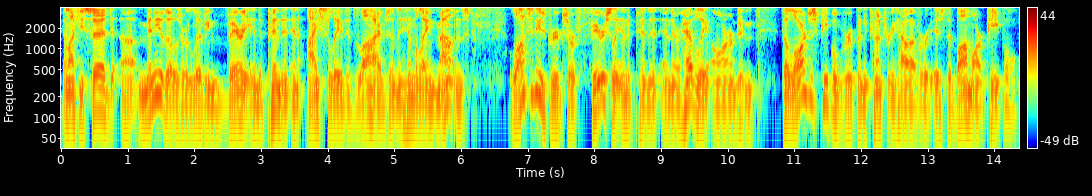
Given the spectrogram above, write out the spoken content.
And like you said, uh, many of those are living very independent and isolated lives in the Himalayan mountains. Lots of these groups are fiercely independent and they're heavily armed. And the largest people group in the country, however, is the Bamar people.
